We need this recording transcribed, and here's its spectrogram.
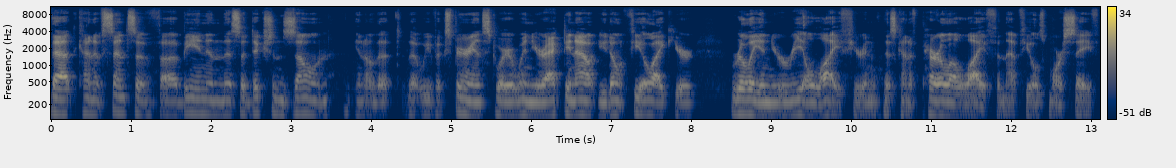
that kind of sense of uh, being in this addiction zone, you know, that that we've experienced, where when you're acting out, you don't feel like you're really in your real life. You're in this kind of parallel life, and that feels more safe.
